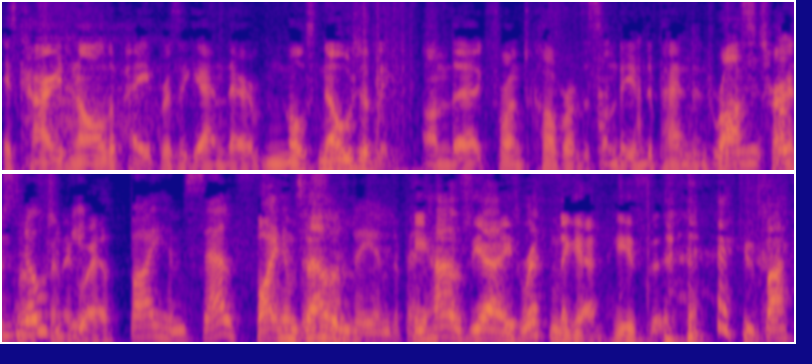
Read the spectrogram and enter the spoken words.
is carried in all the papers again there, most notably on the front cover of the Sunday Independent. Ross Most turns on notably Fine Gael. by himself. By in the himself. Sunday Independent. He has, yeah, he's written again. He's he's back.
